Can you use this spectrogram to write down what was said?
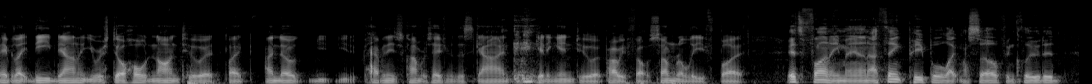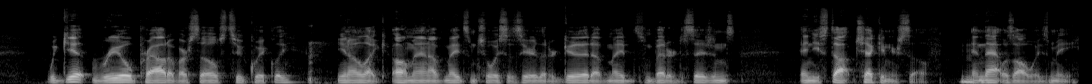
maybe like deep down that you were still holding on to it? Like I know you, you having these conversations with this guy and getting into it probably felt some relief, but It's funny, man. I think people like myself included, we get real proud of ourselves too quickly. You know, like, oh man, I've made some choices here that are good. I've made some better decisions. And you stop checking yourself. Hmm. And that was always me.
